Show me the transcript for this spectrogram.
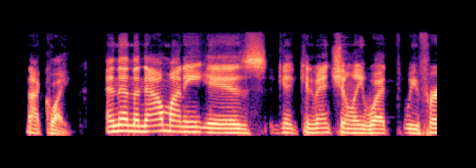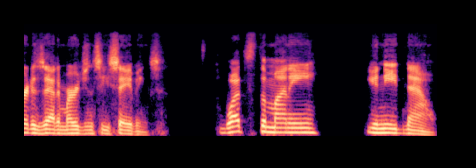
Not quite. And then the now money is conventionally what we've heard is that emergency savings. What's the money you need now?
